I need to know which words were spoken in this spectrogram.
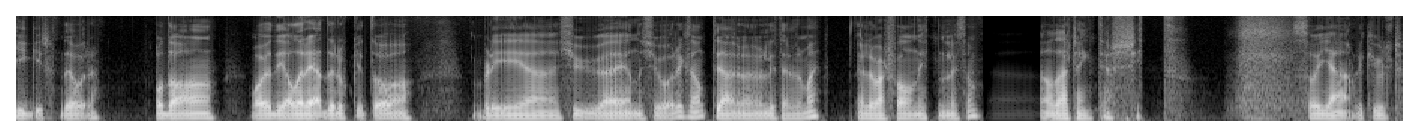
gigger det året. Og da var jo de allerede rukket å bli eh, 20-21 år, ikke sant? De er jo litt eldre enn meg. Eller i hvert fall 19, liksom. Og der tenkte jeg shit, så jævlig kult.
